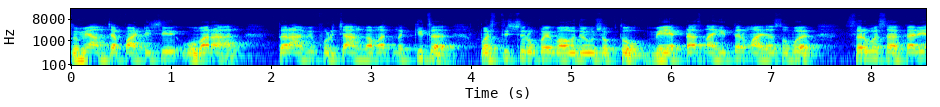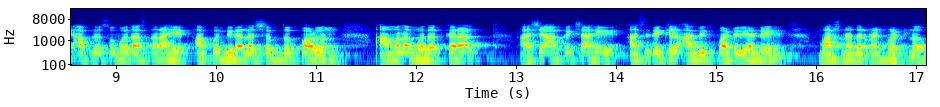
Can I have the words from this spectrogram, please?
तुम्ही आमच्या पाठीशी उभा राहाल. तर आम्ही पुढच्या हंगामात नक्कीच पस्तीसशे रुपये भाव देऊ शकतो. मी एकटाच नाही तर माझ्यासोबत सर्व सहकारी आपल्यासोबत असणार आहेत. आपण दिलेला शब्द पाळून आम्हाला मदत कराल अशी अपेक्षा आहे असे देखील अमित पाटील याने भाषणादरम्यान म्हटलं.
